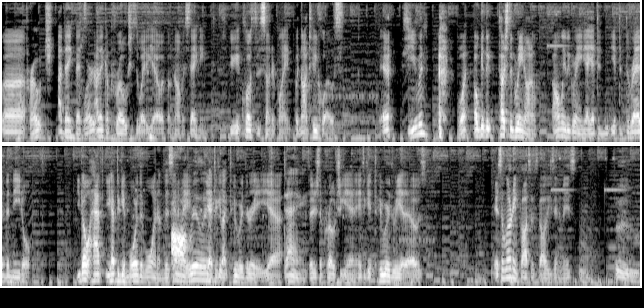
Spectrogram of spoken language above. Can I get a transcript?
Uh, Approach. I think that's. Flirt? I think approach is the way to go, if I'm not mistaken. You get close to the Tsunderplane, but not too close. Eh, human? what? Oh, get the touch the green on him. Only the green. Yeah, you have to you have to thread the needle. You don't have you have to get more than one on this Oh, enemy. really? You have to get like two or three. Yeah. Dang. So just approach again. You have to get two or three of those. It's a learning process with all these enemies. Ooh,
